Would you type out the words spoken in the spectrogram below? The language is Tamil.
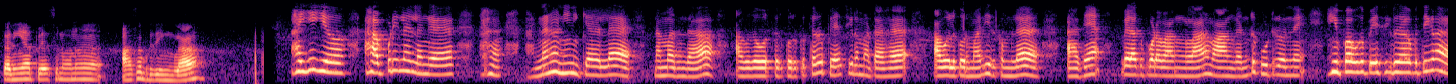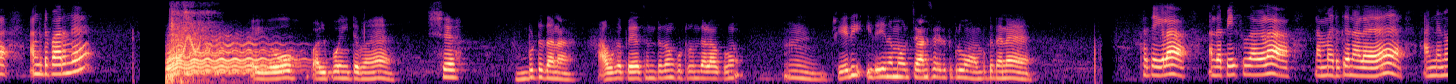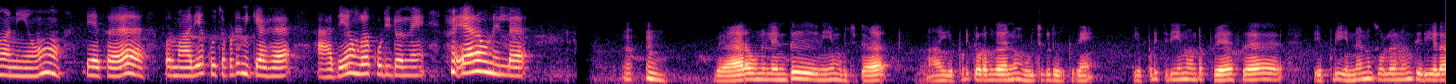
தனியாக பேசணும்னு ஆசைப்படுதீங்களா ஐயோ அப்படிலாம் இல்லைங்க. அண்ணனும் நீ நிற்கல நம்ம இருந்தா அவங்க ஒருத்தருக்கு ஒருத்தர் பேசிட மாட்டாங்க. அவங்களுக்கு ஒரு மாதிரி இருக்கும்ல. அதான் விளக்கு போட வாங்கலாம் வாங்கன்ட்டு கூட்டிட்டு வந்தேன். இப்போ அவங்க பேசிக்கிட்டு பார்த்தீங்களா அங்கிட்டு பாருங்க. ஐயோ பல்ப் வாங்கிட்டவன் ஷே கும்பிட்டு தானே அவங்க பேசுன்ட்டு தான் கூட்டு வந்தாளாக்கும் ம் சரி இதே நம்ம ஒரு சான்ஸாக எடுத்துக்கிடுவோம். அம்பிட்டு தானே? பார்த்தீங்களா அந்த பேசுதாங்களா? நம்ம இருக்கனால அண்ணனும் அண்ணியும் பேச ஒரு மாதிரியா கூச்சப்பட்டு நிற்காக அதே அவங்கள கூட்டிகிட்டு வந்தேன். வேற ஒன்றும் இல்லை. வேற ஒன்றும் இல்லைன்ட்டு நீ முடிச்சிட்ட. நான் எப்படி தொடங்கன்னு முடிச்சுக்கிட்டு இருக்கிறேன். எப்படி திடீர்னு உன்கிட்ட பேச எப்படி என்னன்னு சொல்லணும்னு தெரியல.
